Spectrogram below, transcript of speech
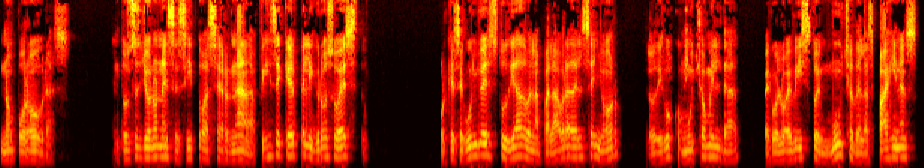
no por obras. Entonces yo no necesito hacer nada. Fíjese qué peligroso esto. Porque según yo he estudiado en la palabra del Señor, lo digo con mucha humildad, pero lo he visto en muchas de las páginas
